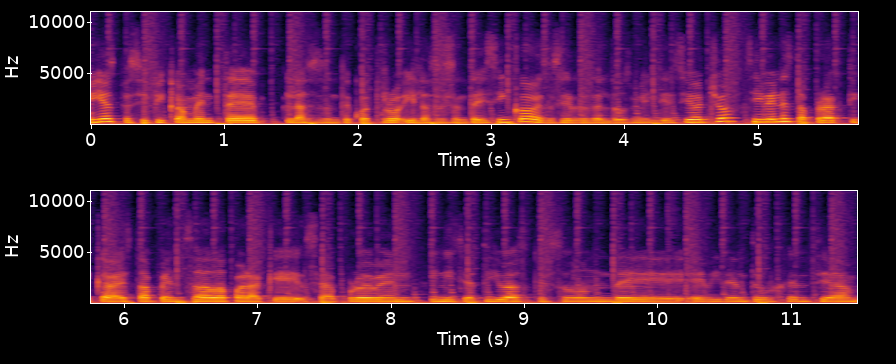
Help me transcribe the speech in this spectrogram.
específicamente la 64 y la 65, es decir, desde el 2018. Si bien esta práctica está pensada para que se aprueben iniciativas que son de evidente urgencia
